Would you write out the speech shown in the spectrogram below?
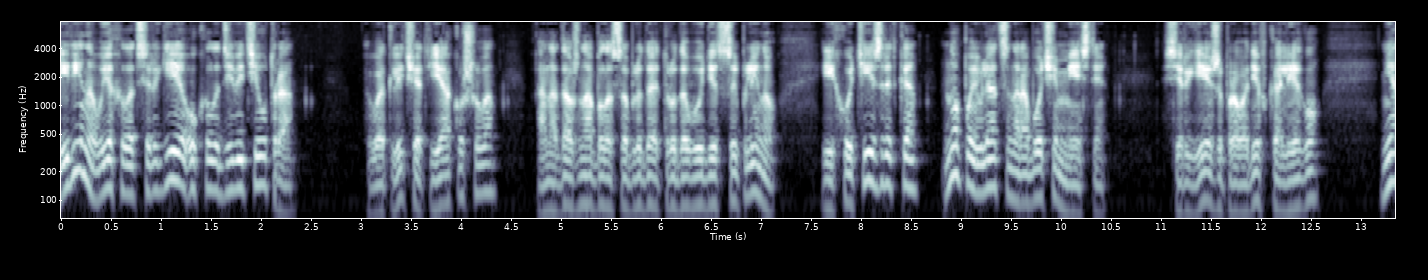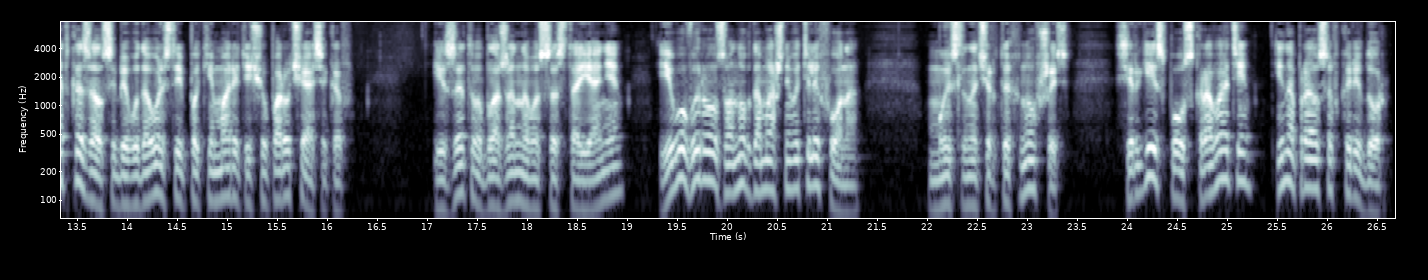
Ирина уехала от Сергея около девяти утра. В отличие от Якушева, она должна была соблюдать трудовую дисциплину и хоть изредка, но появляться на рабочем месте. Сергей же, проводив коллегу, не отказал себе в удовольствии покемарить еще пару часиков. Из этого блаженного состояния его вырвал звонок домашнего телефона. Мысленно чертыхнувшись, Сергей сполз с кровати и направился в коридор.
